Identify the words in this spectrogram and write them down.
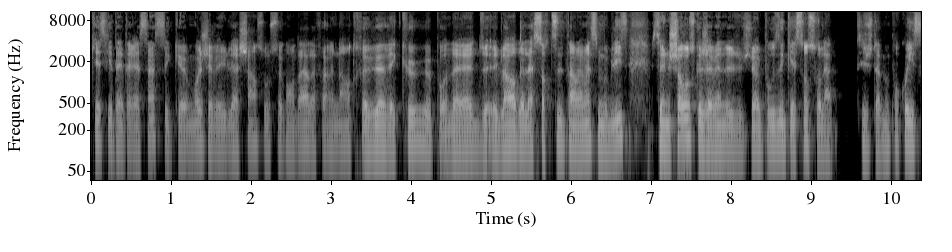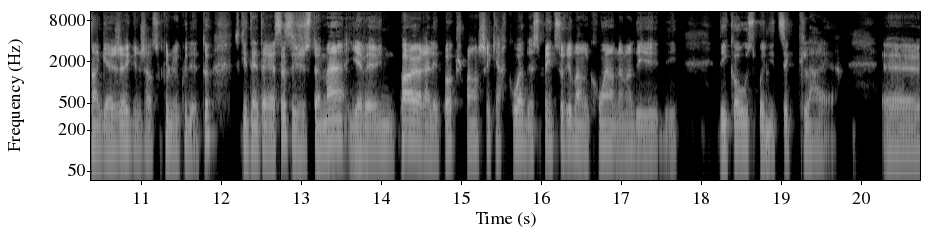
qu'est-ce qui est intéressant, c'est que moi, j'avais eu la chance au secondaire de faire une entrevue avec eux pour lors de la sortie de Temps s'immobilise. C'est une chose que j'avais, j'avais posé des questions sur la, justement, pourquoi ils s'engageaient avec une chanson comme le coup d'État. Ce qui est intéressant, c'est justement, il y avait une peur à l'époque, je pense, chez Carquois, de se peinturer dans le coin en amont des, des, des causes politiques claires. Euh,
